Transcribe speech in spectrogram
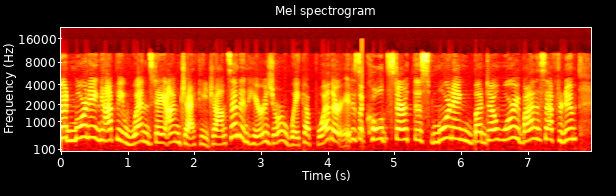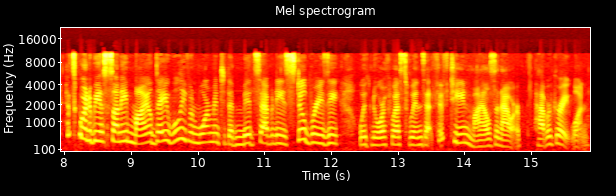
Good morning. Happy Wednesday. I'm Jackie Johnson, and here is your wake up weather. It is a cold start this morning, but don't worry. By this afternoon, it's going to be a sunny, mild day. We'll even warm into the mid 70s, still breezy with northwest winds at 15 miles an hour. Have a great one.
